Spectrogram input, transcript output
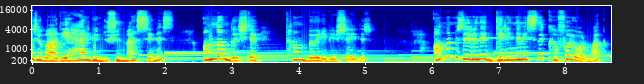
acaba diye her gün düşünmezseniz anlam da işte tam böyle bir şeydir. Anlam üzerine derinlemesine kafa yormak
